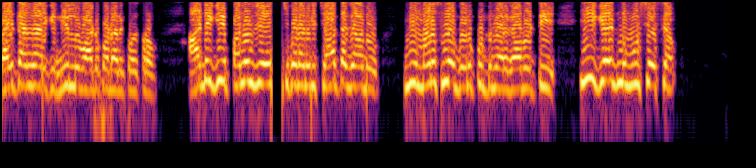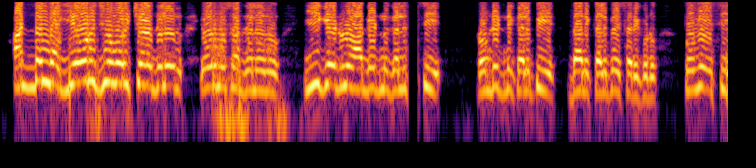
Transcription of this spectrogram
రైతాంగానికి నీళ్ళు వాడుకోవడానికి అవసరం. అడిగి పనులు చేయించుకోవడానికి చేత కాదు మీ మనసులో కొనుక్కుంటున్నారు కాబట్టి ఈ గేట్ను అడ్డంగా ఎవరు జీవో ఇచ్చాడో తెలియదు ఎవరు మూసాడో తెలియదు. ఈ గేట్ను ఆ గేట్ను కలిసి రెండింటిని కలిపి దాన్ని కలిపేశారు ఇక్కడ. తవ్వేసి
